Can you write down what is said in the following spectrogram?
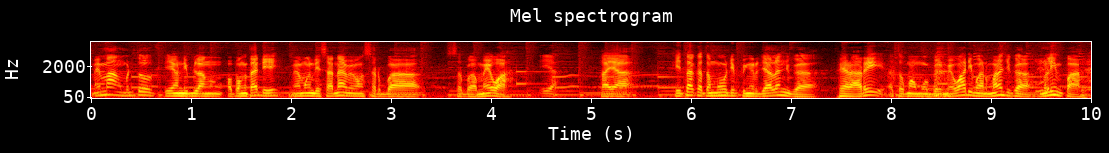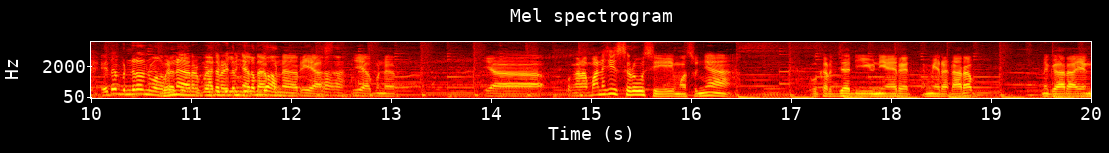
Memang betul yang dibilang Opong tadi, memang di sana memang serba serba mewah. Iya. Kayak kita ketemu di pinggir jalan juga Ferrari atau mau mobil mewah di mana-mana juga melimpah. Itu beneran bang? bener, bener di itu nyata doang? bener, iya, Ah. iya bener. Ya pengalamannya sih seru sih, maksudnya bekerja di Uni Emirat, Emirat Arab, negara yang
